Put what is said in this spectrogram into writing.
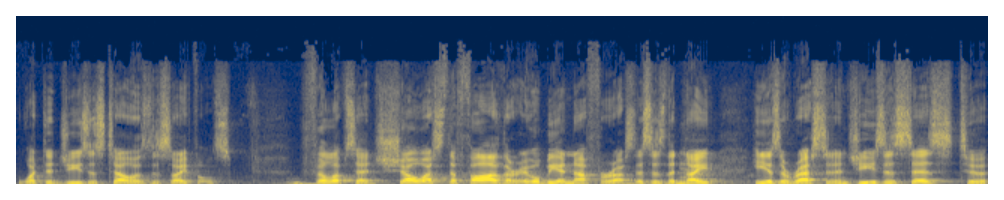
what did Jesus tell his disciples? Philip said, Show us the Father. It will be enough for us. This is the night he is arrested. And Jesus says to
